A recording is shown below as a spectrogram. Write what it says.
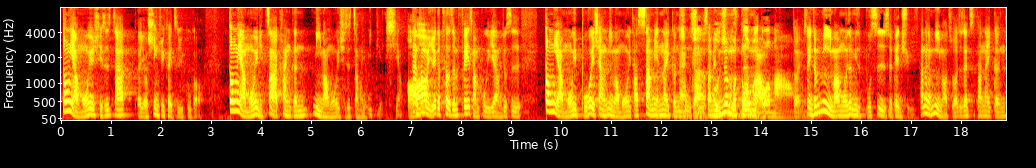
东亚魔芋其实大家呃有兴趣可以自己 Google，东亚魔芋你乍看跟密毛魔芋其实长得有一点像，哦、但它们有一个特征非常不一样，就是。东亚魔芋不会像密毛魔芋，它上面那一根树枝上面那么多毛，多毛。对，所以你说密毛魔芋这名字不是随便取，它那个密毛主要就是在指它那一根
